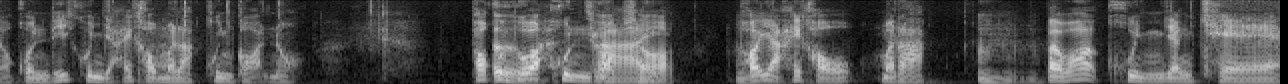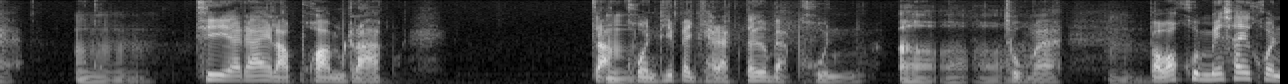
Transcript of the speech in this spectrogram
กับคนที่คุณอยากให้เขามารักคุณก่อนเนอะ เพราะคุณเออพูดว่าว่ะคุณชอบร้ายชอบเพราะอยากให้เขามารักอืมแปลว่าคุณยัง care อืมที่จะได้รับความรัก จากอืมคนที่เป็น character แบบคุณอ่าอ่าอ่าถูกไหมแปลว่าคุณไม่ใช่คน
